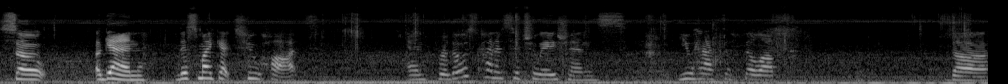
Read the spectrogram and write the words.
So again, this might get too hot and for those kind of situations, you have to fill up the,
